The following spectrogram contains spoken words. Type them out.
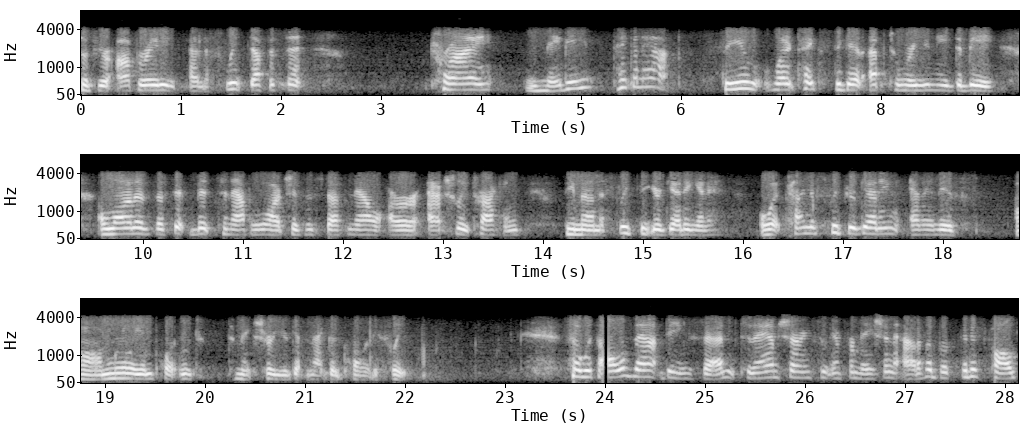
So if you're operating at a sleep deficit, try maybe take a nap. See what it takes to get up to where you need to be. A lot of the Fitbits and Apple Watches and stuff now are actually tracking the amount of sleep that you're getting and what kind of sleep you're getting, and it is um, really important to make sure you're getting that good quality sleep. So, with all of that being said, today I'm sharing some information out of a book that is called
